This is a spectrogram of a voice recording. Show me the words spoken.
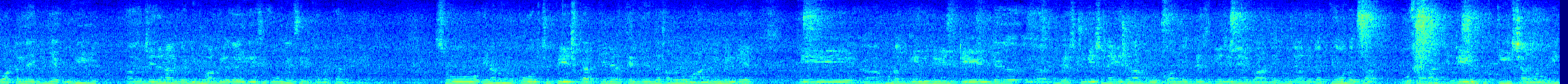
ਬੋਟਲ ਹੈਗੀ ਹੈ ਉਹ ਵੀ ਅ, ਜਿਹਦੇ ਨਾਲ ਗੱਡੀ ਨੂੰ ਅੱਗ ਲਗਾਈ ਗਈ ਸੀ ਉਹ ਵੀ ਅਸੀਂ ਰਿਕਵਰ ਕਰ ਲਈ ਸੋ ਇਹਨਾਂ ਨੂੰ ਕੋਰਟ 'ਚ ਪੇਸ਼ ਕਰਕੇ ਜਿਹੜਾ ਤਿੰਨ ਦਿਨ ਦਾ ਸਾਨੂੰ ਰਿਮਾਂਡ ਵੀ ਮਿਲ ਗਿਆ ਤੇ ਹੁਣ ਅੱਗੇ ਦੀ ਜਿਹੜੀ ਡਿਟੇਲਡ ਇਨਵੈਸਟੀਗੇਸ਼ਨ ਹੈ ਇਹਦੇ ਨਾਲ ਹੋਰ ਕੌਣ ਬੰਦੇ ਸੀਗੇ ਜਿਹਨੇ ਵਾਰਦਾਤ ਨੂੰ ਜਾਣਦਾ ਕਿਉਂ ਦੱਸਿਆ ਉਹ ਸਾਰਾ ਡਿਟੇਲ ਤਫਤੀਸ਼ ਚੱਲ ਰਹੀ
